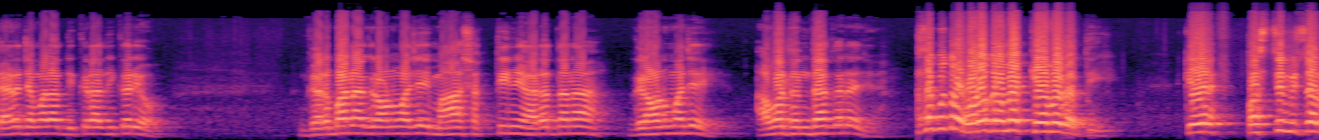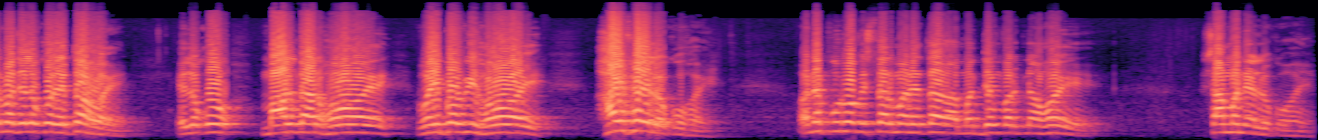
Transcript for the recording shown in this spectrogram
ત્યારે જ અમારા દીકરા દીકરીઓ ગરબાના ગ્રાઉન્ડમાં જઈ, મહાશક્તિની આરાધનાના ગ્રાઉન્ડમાં જઈ આવા ધંધા કરે છે. દર્શક મિત્રો, વડોદરામાં એક કહેવત હતી કે પશ્ચિમ વિસ્તારમાં જે લોકો રહેતા હોય, એ લોકો માલદાર હોય, વૈભવી હોય હાઈફાઈ લોકો હોય અને પૂર્વ વિસ્તારમાં રહેતા મધ્યમ વર્ગના હોય, સામાન્ય લોકો હોય.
